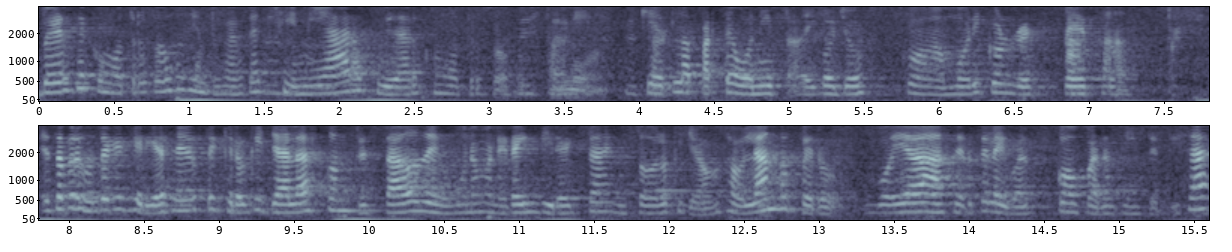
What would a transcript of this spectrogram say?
verse con otros ojos y empezarse a chinear o cuidar con otros ojos Exacto, también, que es la parte bonita, digo yo. Con amor y con respeto. Ajá. Esta pregunta que quería hacerte, creo que ya la has contestado de una manera indirecta en todo lo que llevamos hablando, pero voy a hacértela igual como para sintetizar.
